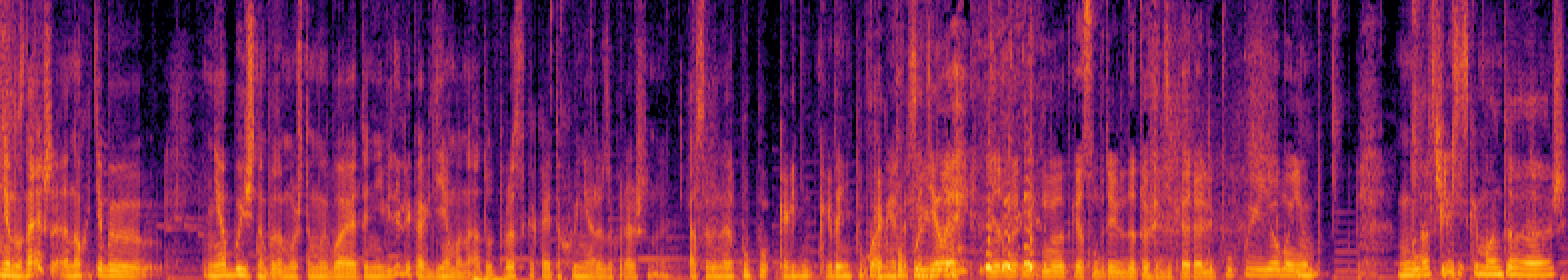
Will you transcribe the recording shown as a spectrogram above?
Не, ну знаешь, оно хотя бы необычно, потому что мы бы это не видели как демона, а тут просто какая-то хуйня разукрашенная. Особенно пупу, как- когда они пупами это все пупы, делают. Я, ну, Мы вот когда смотрели, да тоже дико орали, пупы, ё-моё. Мудацкий Пупчики. российский монтаж.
